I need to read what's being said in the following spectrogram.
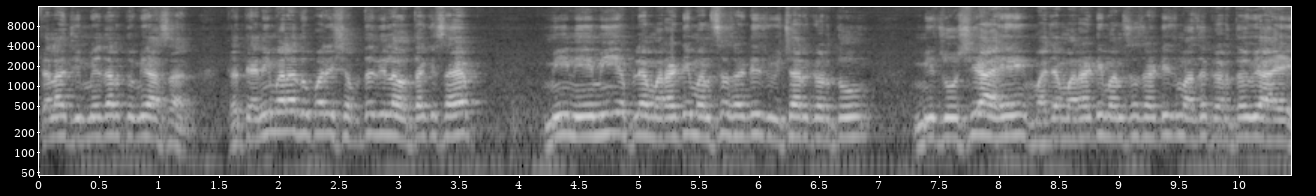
त्याला जिम्मेदार तुम्ही असाल. तर त्यांनी मला दुपारी शब्द दिला होता की साहेब मी नेहमी आपल्या मराठी माणसासाठीच विचार करतो. मी जोशी आहे माझ्या मराठी माणसासाठीच माझं कर्तव्य आहे.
